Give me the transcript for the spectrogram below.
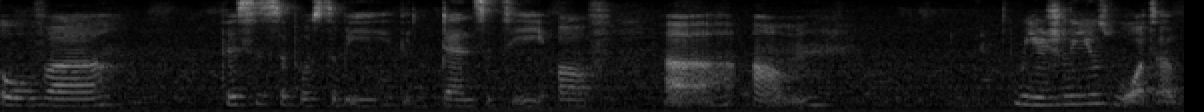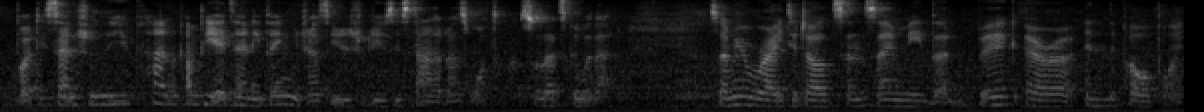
over this is supposed to be the density of uh, um, we usually use water but essentially you can compare it to anything we just usually use the standard as water so let's go with that so let me write it out since I made that big error in the PowerPoint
